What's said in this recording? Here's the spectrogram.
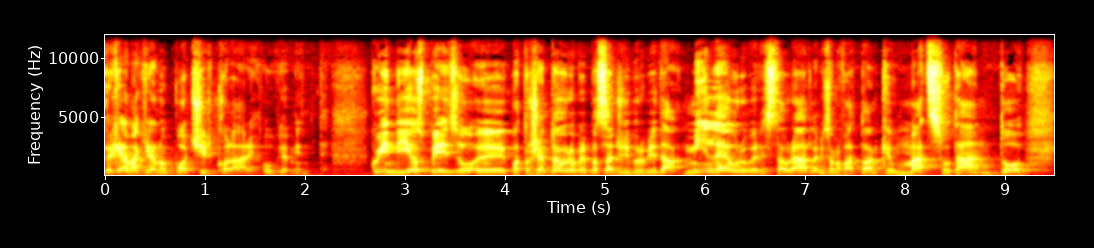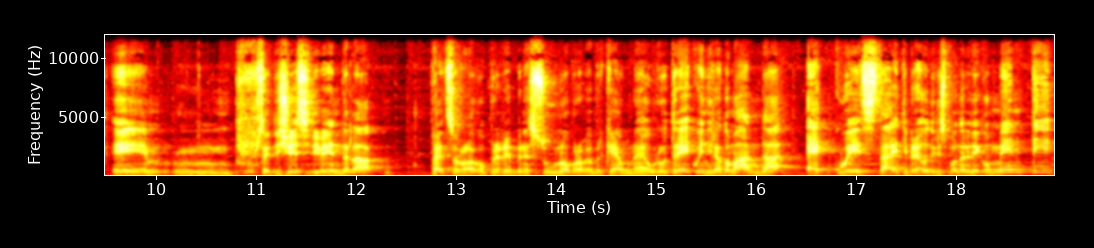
perché la macchina non può circolare, ovviamente. Quindi io ho speso eh, 400 euro per passaggio di proprietà, 1000 euro per restaurarla, mi sono fatto anche un mazzo tanto e mm, se dicessi di venderla penso non la comprerebbe nessuno proprio perché è un euro 3 quindi la domanda è questa e ti prego di rispondere nei commenti.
